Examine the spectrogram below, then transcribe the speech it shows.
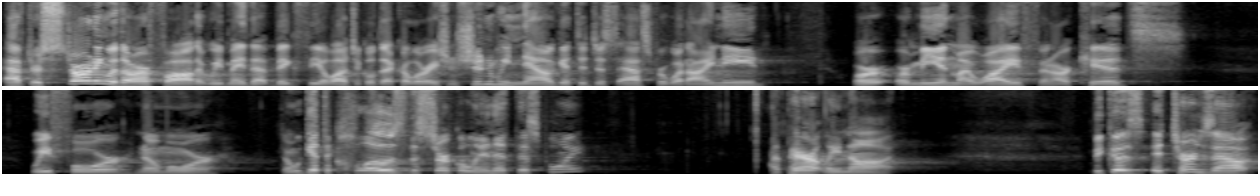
after starting with our Father, we made that big theological declaration. Shouldn't we now get to just ask for what I need? Or, or me and my wife and our kids, we four, no more? Don't we get to close the circle in at this point? Apparently not. Because it turns out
